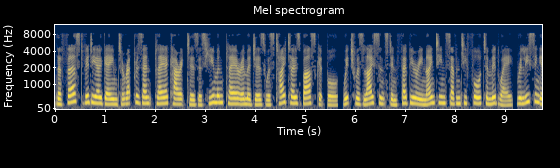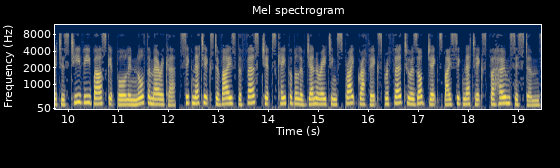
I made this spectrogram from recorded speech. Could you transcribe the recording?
The first video game to represent player characters as human player images was Taito's Basketball, which was licensed in February 1974 to Midway, releasing it as TV Basketball in North America. Signetics devised the first chips capable of generating sprite graphics referred to as objects by Signetics for home systems.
